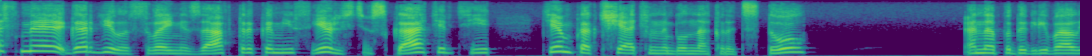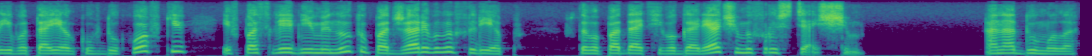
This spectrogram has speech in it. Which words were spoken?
Эсме гордилась своими завтраками, свежестью скатерти, тем, как тщательно был накрыт стол. Она подогревала его тарелку в духовке и в последнюю минуту поджаривала хлеб, чтобы подать его горячим и хрустящим. Она думала,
